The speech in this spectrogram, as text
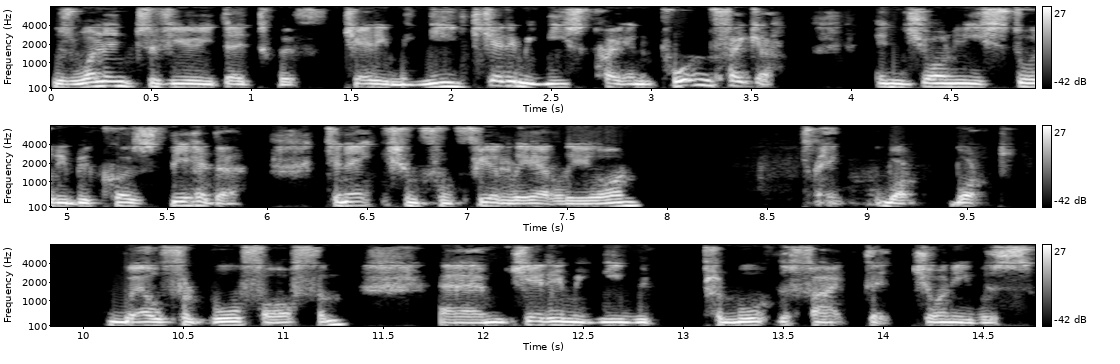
Was one interview he did with Gerry McNee. Gerry McNee's quite an important figure in Johnny's story because they had a connection from fairly early on It worked, worked well for both of them. Um, Gerry McNee would promote the fact that Johnny was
